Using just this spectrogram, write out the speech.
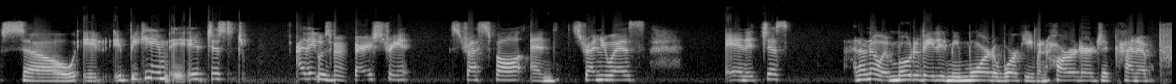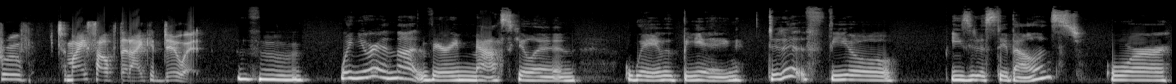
So it it became it just I think it was very, very stressful and strenuous, and it just I don't know, it motivated me more to work even harder to kind of prove to myself that I could do it. Mm-hmm. When you were in that very masculine way of being, did it feel easy to stay balanced? Or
